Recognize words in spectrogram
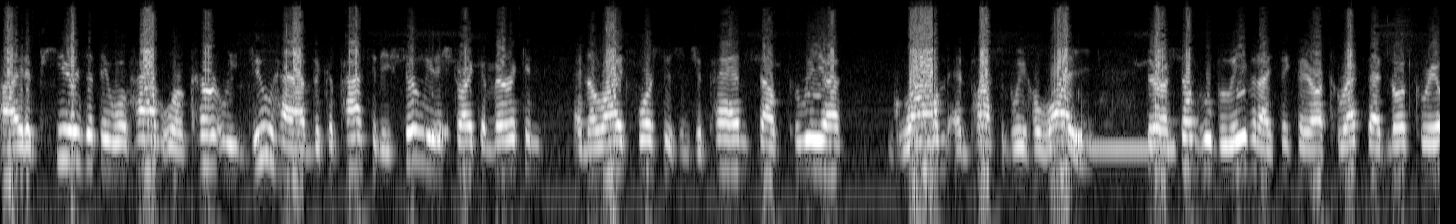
Uh, it appears that they will have, or currently do have, the capacity, certainly to strike American and allied forces in Japan, South Korea, Guam, and possibly Hawaii. There are some who believe, and I think they are correct, that North Korea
